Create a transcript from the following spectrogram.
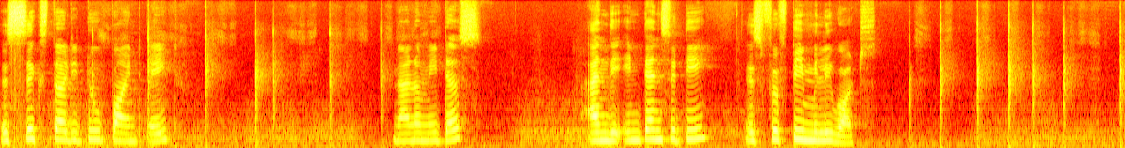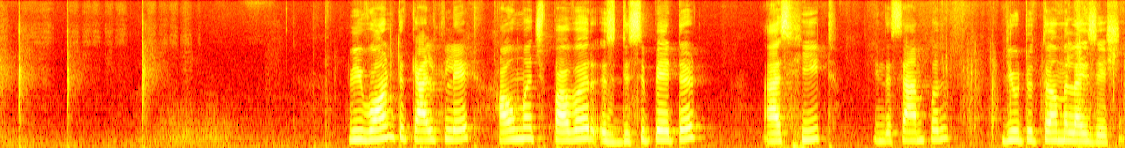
is 632.8 nanometers and the intensity is 50 milliwatts. We want to calculate how much power is dissipated as heat in the sample due to thermalization.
